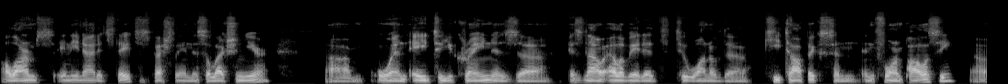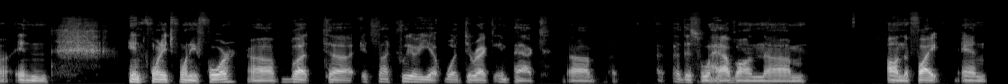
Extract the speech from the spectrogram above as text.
alarms in the United States, especially in this election year um, when aid to Ukraine is uh, is now elevated to one of the key topics in, in foreign policy uh, in in 2024. Uh, but uh, it's not clear yet what direct impact uh, this will have on um, on the fight, and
